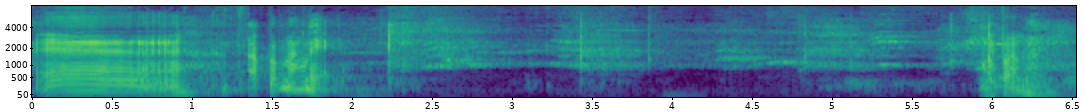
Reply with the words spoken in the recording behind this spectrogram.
Eh, apa mang dek? Apa mang?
